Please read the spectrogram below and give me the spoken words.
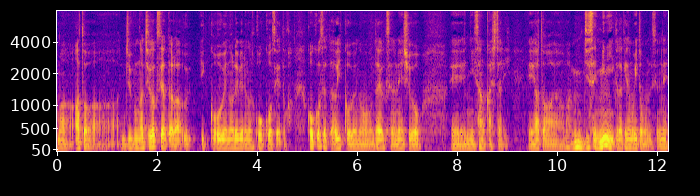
まあ、あとは自分が中学生だったら1個上のレベルの高校生とか高校生だったら1個上の大学生の練習を、えー、に参加したり、えー、あとは、まあ、実際に見に行くだけでもいいと思うんですよね。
